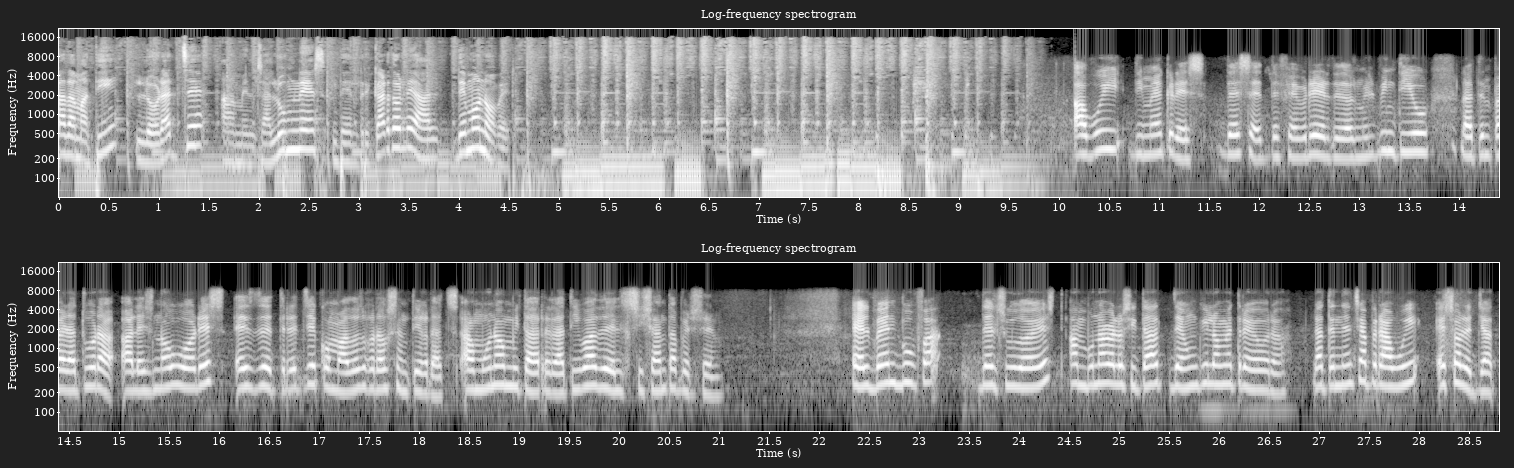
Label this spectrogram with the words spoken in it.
Cada matí, l'oratge amb els alumnes del Ricardo Leal de Monover. Avui, dimecres 17 de febrer de 2021, la temperatura a les 9 hores és de 13,2 graus centígrads, amb una humitat relativa del 60%. El vent bufa del sud-oest amb una velocitat de 1 km hora. La tendència per avui és solejat.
